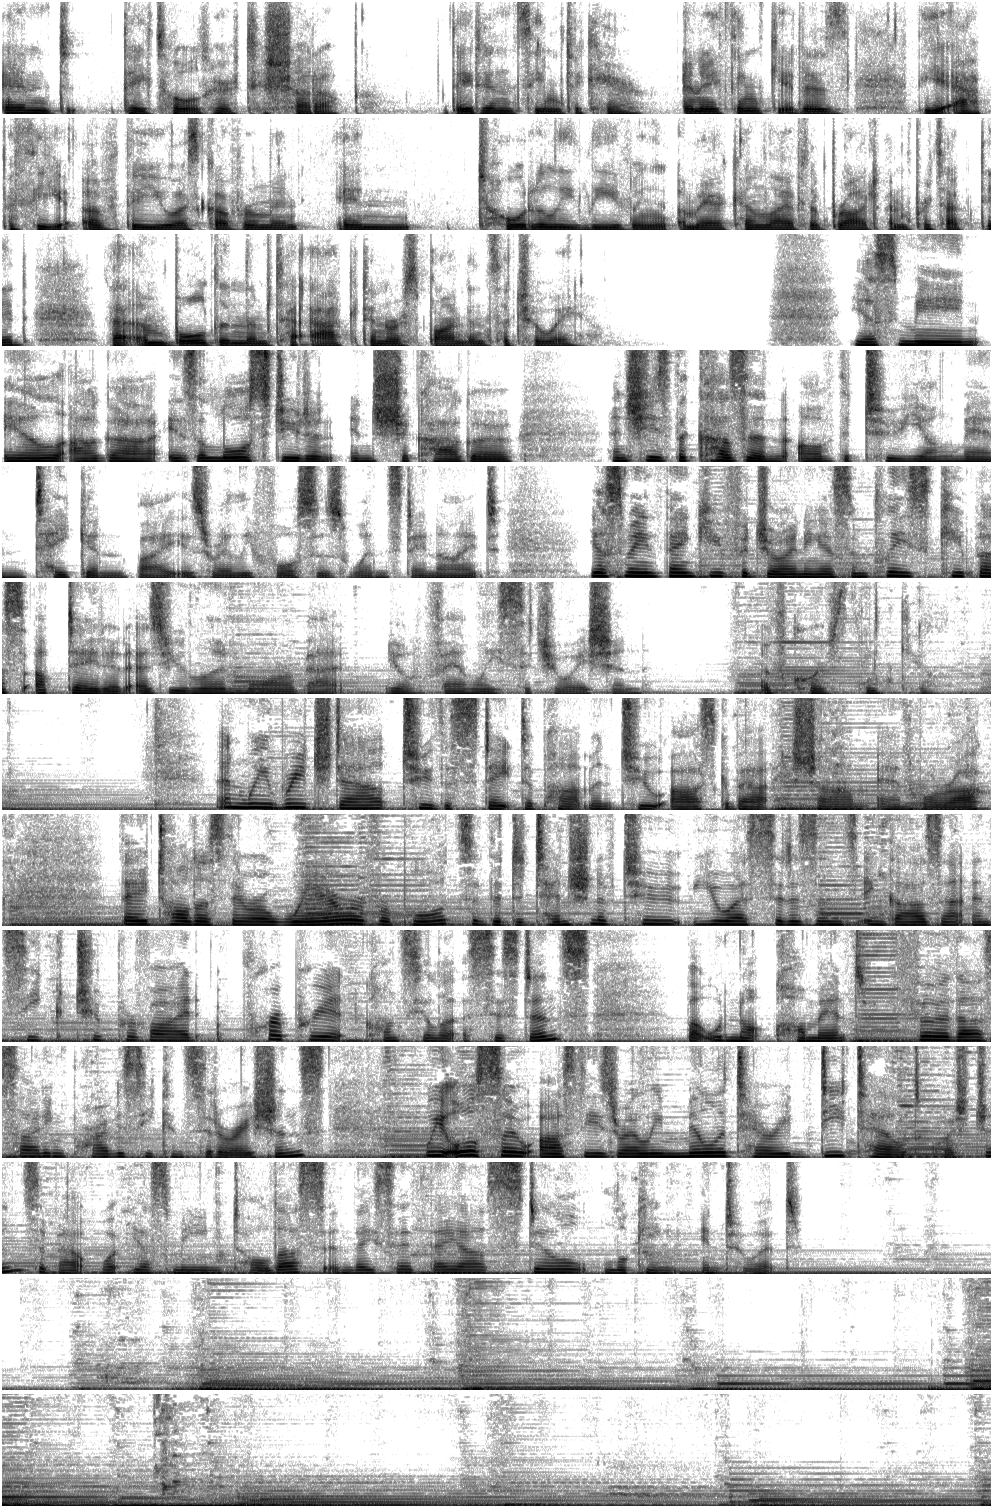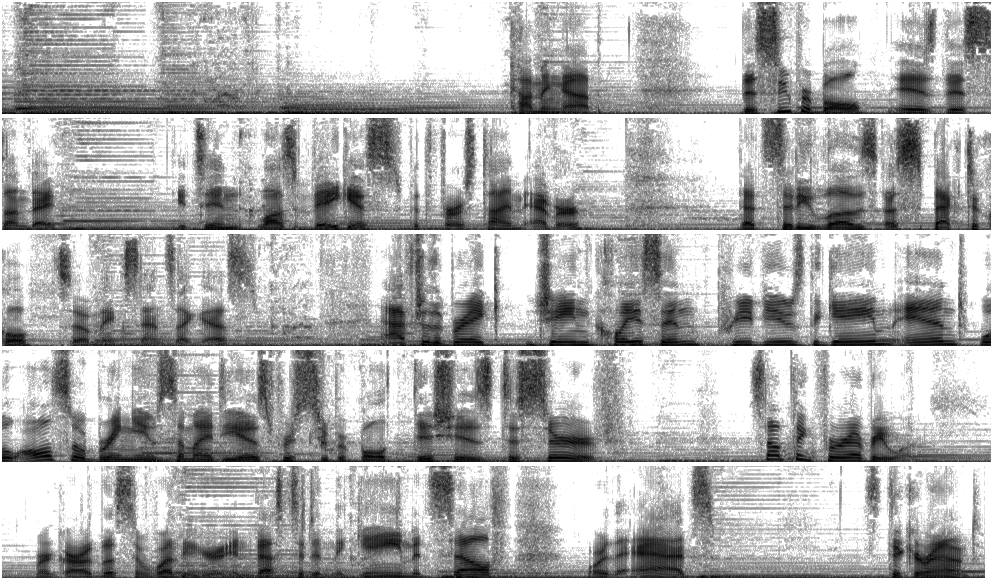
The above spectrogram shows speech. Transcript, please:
And they told her to shut up. They didn't seem to care. And I think it is the apathy of the US government in totally leaving American lives abroad unprotected that emboldened them to act and respond in such a way. Yasmin Ilaga is a law student in Chicago, and she's the cousin of the two young men taken by Israeli forces Wednesday night. Yasmin, thank you for joining us, and please keep us updated as you learn more about your family's situation. Of course, thank you. And we reached out to the State Department to ask about Hisham and Barak. They told us they're aware of reports of the detention of two US citizens in Gaza and seek to provide appropriate consular assistance, but would not comment further, citing privacy considerations. We also asked the Israeli military detailed questions about what Yasmin told us, and they said they are still looking into it. Coming up, the Super Bowl is this Sunday. It's in Las Vegas for the first time ever. That city loves a spectacle, so it makes sense, I guess. After the break, Jane Clayson previews the game and will also bring you some ideas for Super Bowl dishes to serve. Something for everyone, regardless of whether you're invested in the game itself or the ads. Stick around.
